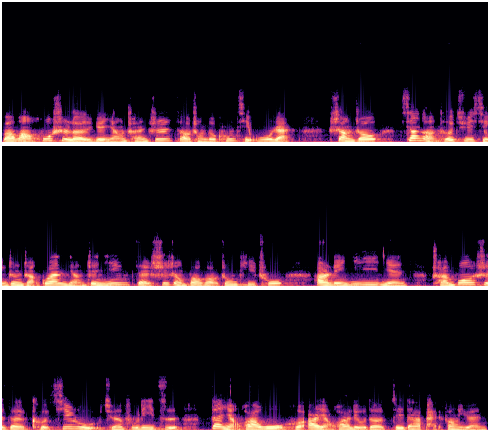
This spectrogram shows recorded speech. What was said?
往往忽视了远洋船只造成的空气污染。上周，香港特区行政长官梁振英在施政报告中提出，2011年船舶是在可吸入悬浮粒子、氮氧化物和二氧化硫的最大排放源。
